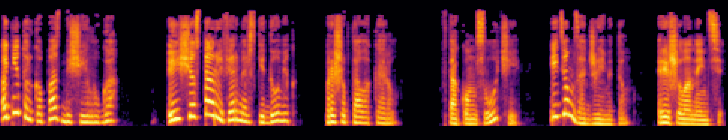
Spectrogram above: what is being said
Одни только пастбища и луга. И еще старый фермерский домик», — прошептала Кэрол. «В таком случае идем за Джемитом», — решила Нэнси.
